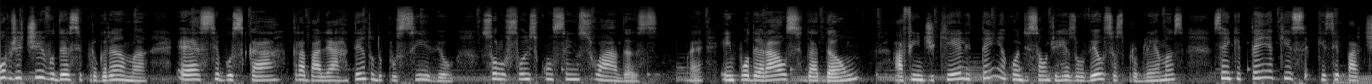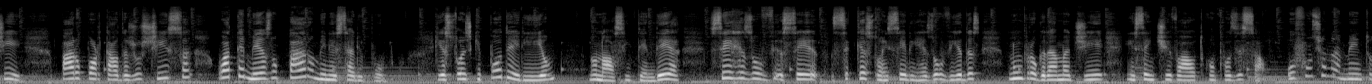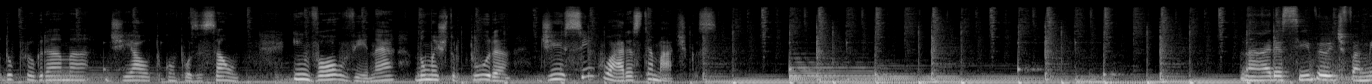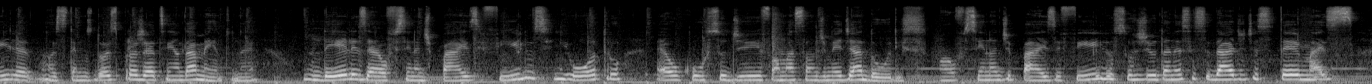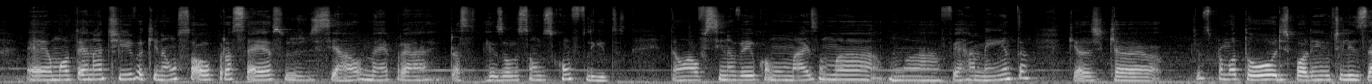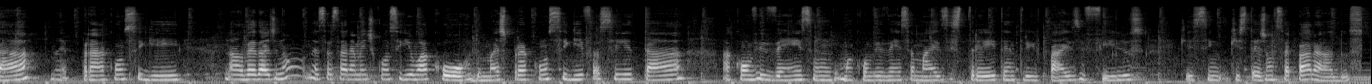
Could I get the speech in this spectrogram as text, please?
O objetivo desse programa é se buscar trabalhar dentro do possível soluções consensuadas, né? empoderar o cidadão a fim de que ele tenha condição de resolver os seus problemas sem que tenha que que se partir para o portal da Justiça ou até mesmo para o Ministério Público. Questões que poderiam no nosso entender, ser, ser, ser questões serem resolvidas num programa de incentivo à autocomposição. O funcionamento do programa de autocomposição envolve, né, numa estrutura de cinco áreas temáticas. Na área civil e de família, nós temos dois projetos em andamento, né? Um deles é a oficina de pais e filhos e o outro é o curso de formação de mediadores. A oficina de pais e filhos surgiu da necessidade de se ter mais é, uma alternativa que não só o processo judicial né, para a resolução dos conflitos. Então a oficina veio como mais uma, uma ferramenta que, a, que, a, que os promotores podem utilizar né, para conseguir na verdade, não necessariamente conseguir um acordo, mas para conseguir facilitar a convivência, uma convivência mais estreita entre pais e filhos que, se, que estejam separados.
